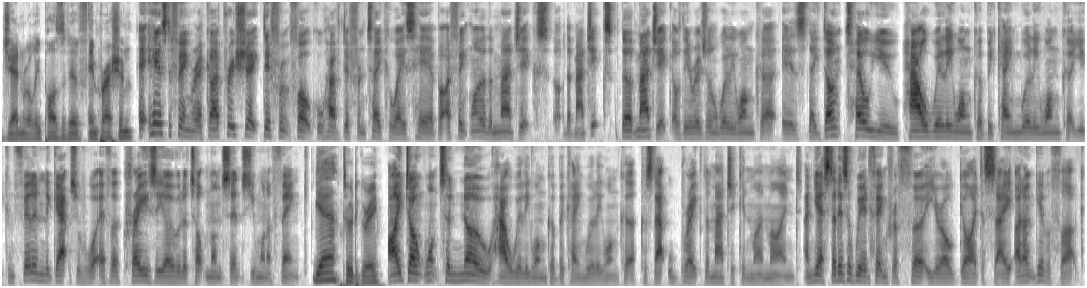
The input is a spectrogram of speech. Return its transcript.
generally positive impression. Here's the thing, Rick. I appreciate different folk will have different takeaways here, but I think one of the magics, uh, the magics, the magic of the original Willy Wonka is they don't tell you how Willy Wonka became Willy Wonka. You can fill in the gaps with whatever crazy, over the top nonsense you want to think. Yeah, to a degree. I don't want to know how Willy Wonka became Willy Wonka because that will break the magic in my mind. And yes, that is a weird thing for a 30 year old guy to say. I don't give a fuck.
